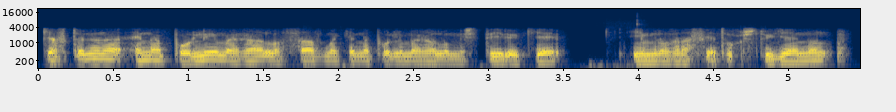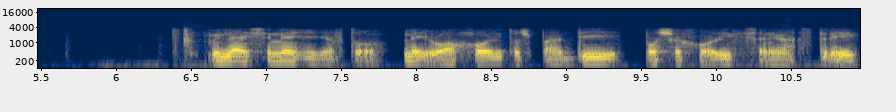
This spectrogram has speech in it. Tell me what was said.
και αυτό είναι ένα, ένα πολύ μεγάλο θαύμα και ένα πολύ μεγάλο μυστήριο και η υμνογραφία των Χριστουγέννων μιλάει συνέχεια γι' αυτό. Λέει ο αγχώρητος παντή πως εχωρήθησαν οι γαστροί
